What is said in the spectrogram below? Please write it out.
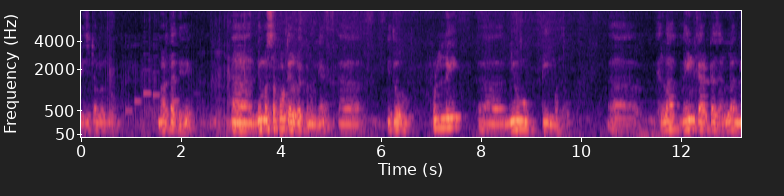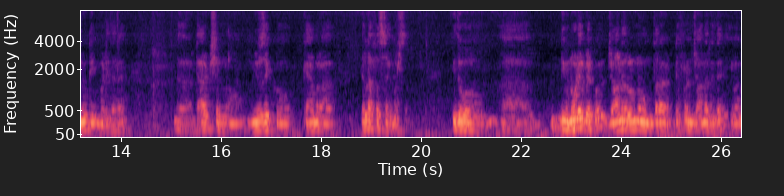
ಡಿಜಿಟಲಲ್ಲೂ ಮಾಡ್ತಾ ಇದ್ದೀವಿ. ನಿಮ್ಮ ಸಪೋರ್ಟ್ ಇರಬೇಕು ನಮಗೆ. ಇದು ಫುಲ್ಲಿ ನ್ಯೂ ಟೀಮ್ ಅದು. ಎಲ್ಲ ಮೈನ್ ಕ್ಯಾರೆಕ್ಟರ್ಸ್ ಎಲ್ಲ ನ್ಯೂ ಟೀಮ್ ಮಾಡಿದ್ದಾರೆ. ಡೈರೆಕ್ಷನ್ನು ಮ್ಯೂಸಿಕ್ಕು ಕ್ಯಾಮ್ರಾ ಎಲ್ಲ ಫಸ್ಟ್ ಟೈಮರ್ಸು ಇದು ನೀವು ನೋಡಿರಬೇಕು ಜಾನರೂ ಒಂಥರ ಡಿಫ್ರೆಂಟ್ ಜಾನರ್ ಇದೆ. ಇವಾಗ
